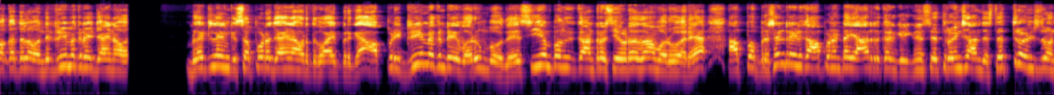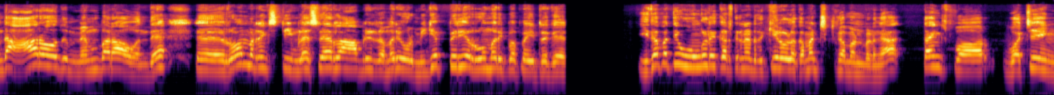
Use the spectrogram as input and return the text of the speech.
பக்கத்தில் வந்து ட்ரீமக்கரை ஜாயின் ஆகும் பிளட் லைனுக்கு சப்போர்ட்டாக ஜாயின் ஆகிறதுக்கு வாய்ப்பு இருக்கு அப்படி ட்ரீம் மெகண்டே வரும்போது சிஎம் பங்கு கான்ட்ரவர்சியோட தான் வருவார். அப்போ பிரசன்ட் ரெயிலுக்கு ஆப்போனண்ட்டாக யார் இருக்கான்னு கேட்குறீங்க செத்ரோயின்ஸ் அந்த செத்ரோயின்ஸ் வந்து ஆறாவது மெம்பராக வந்து ரோமன் ரிங்ஸ் டீமில் சேரலாம் அப்படின்ற மாதிரி ஒரு மிகப்பெரிய ரூமர் இப்போ போயிட்டு இருக்கு இதை பற்றி உங்களுடைய கருத்து நடந்தது கீழே உள்ள கமெண்ட்ஸ் கமெண்ட் பண்ணுங்கள் தேங்க்ஸ் ஃபார் வாட்சிங்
